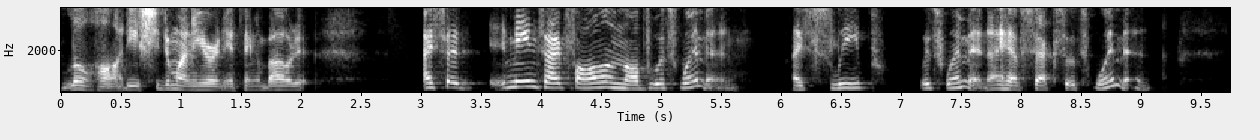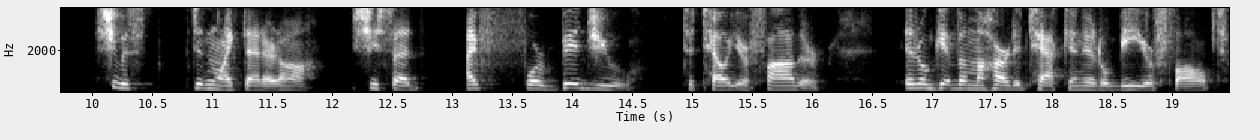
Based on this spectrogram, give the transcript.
A little haughty. She didn't want to hear anything about it. I said, it means I fall in love with women. I sleep with women. I have sex with women. She was didn't like that at all. She said, I forbid you to tell your father. It'll give him a heart attack and it'll be your fault.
